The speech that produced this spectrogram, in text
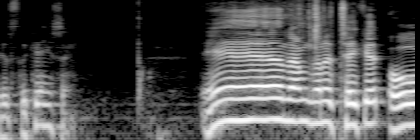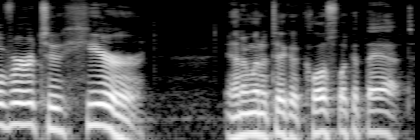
hits the casing. And I'm going to take it over to here. And I'm going to take a close look at that,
